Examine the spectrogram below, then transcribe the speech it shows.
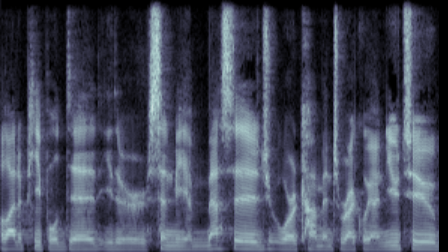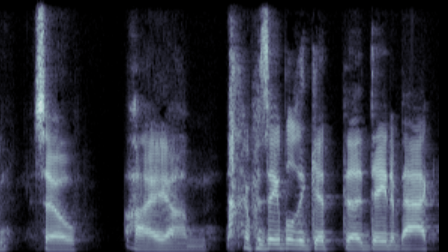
A lot of people did either send me a message or comment directly on YouTube. So I, um, I was able to get the data back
